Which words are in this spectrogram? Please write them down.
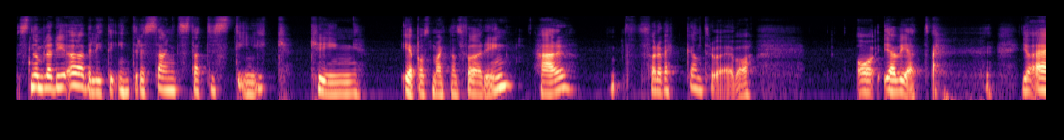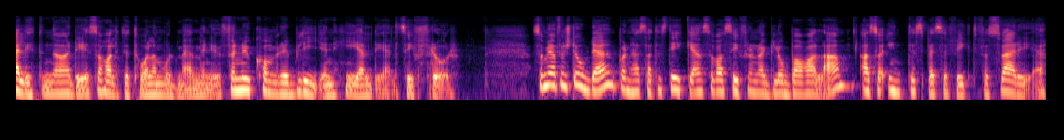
snubblade ju över lite intressant statistik kring e-postmarknadsföring här förra veckan tror jag det var. Och jag vet, jag är lite nördig så ha lite tålamod med mig nu, för nu kommer det bli en hel del siffror. Som jag förstod det på den här statistiken så var siffrorna globala, alltså inte specifikt för Sverige.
